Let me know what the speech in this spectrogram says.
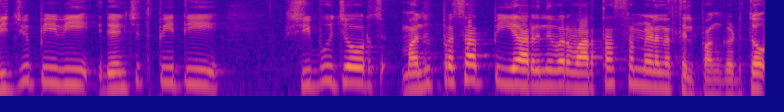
Biju P V Ranjith P T Shibu George Manuprasad P R എന്നിവർ വാർത്താസമ്മേളനത്തിൽ പങ്കെടുത്തു.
